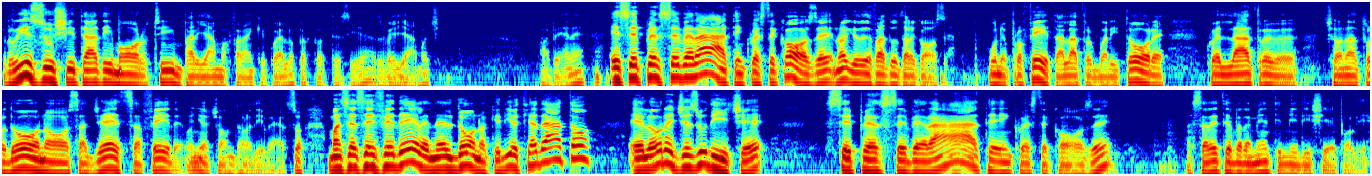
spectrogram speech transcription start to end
risuscitate i morti, impariamo a fare anche quello per cortesia, svegliamoci. Va bene? E se perseverate in queste cose, noi dovete fare tutte le cose. Uno è profeta, l'altro è guaritore, quell'altro c'è un altro dono, saggezza, fede, ognuno ha un dono diverso, ma se sei fedele nel dono che Dio ti ha dato, e allora Gesù dice, se perseverate in queste cose, sarete veramente i miei discepoli.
